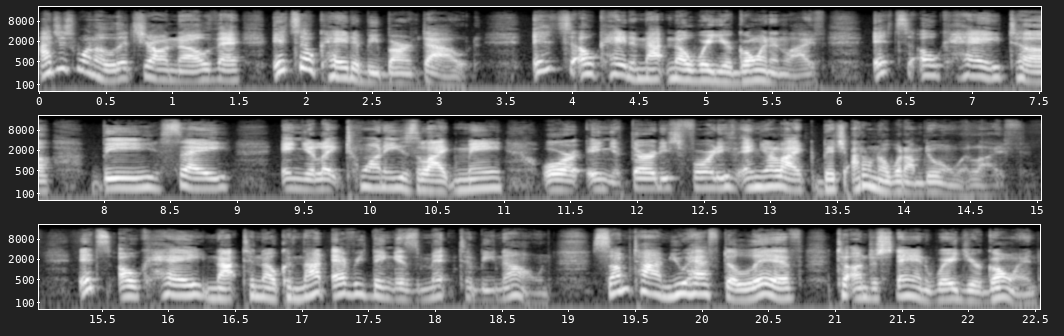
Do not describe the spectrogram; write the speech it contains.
I just want to let y'all know that it's okay to be burnt out. It's okay to not know where you're going in life. It's okay to be, say, in your late 20s like me, or in your 30s, 40s, and you're like, bitch, I don't know what I'm doing with life. It's okay not to know because not everything is meant to be known. Sometimes you have to live to understand where you're going.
